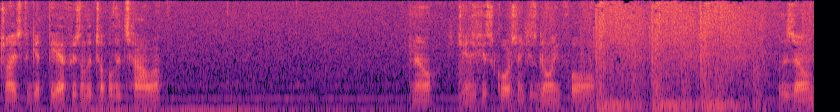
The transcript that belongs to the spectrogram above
tries to get the F, he's on the top of the tower. No, he changes his course and he's going for the zone.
